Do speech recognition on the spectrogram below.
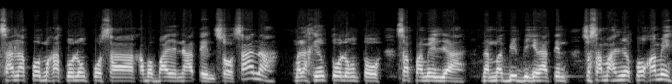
sana po makatulong po sa kababayan natin. So sana malaking tulong to sa pamilya na mabibigyan natin. So samahan niyo po kami.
